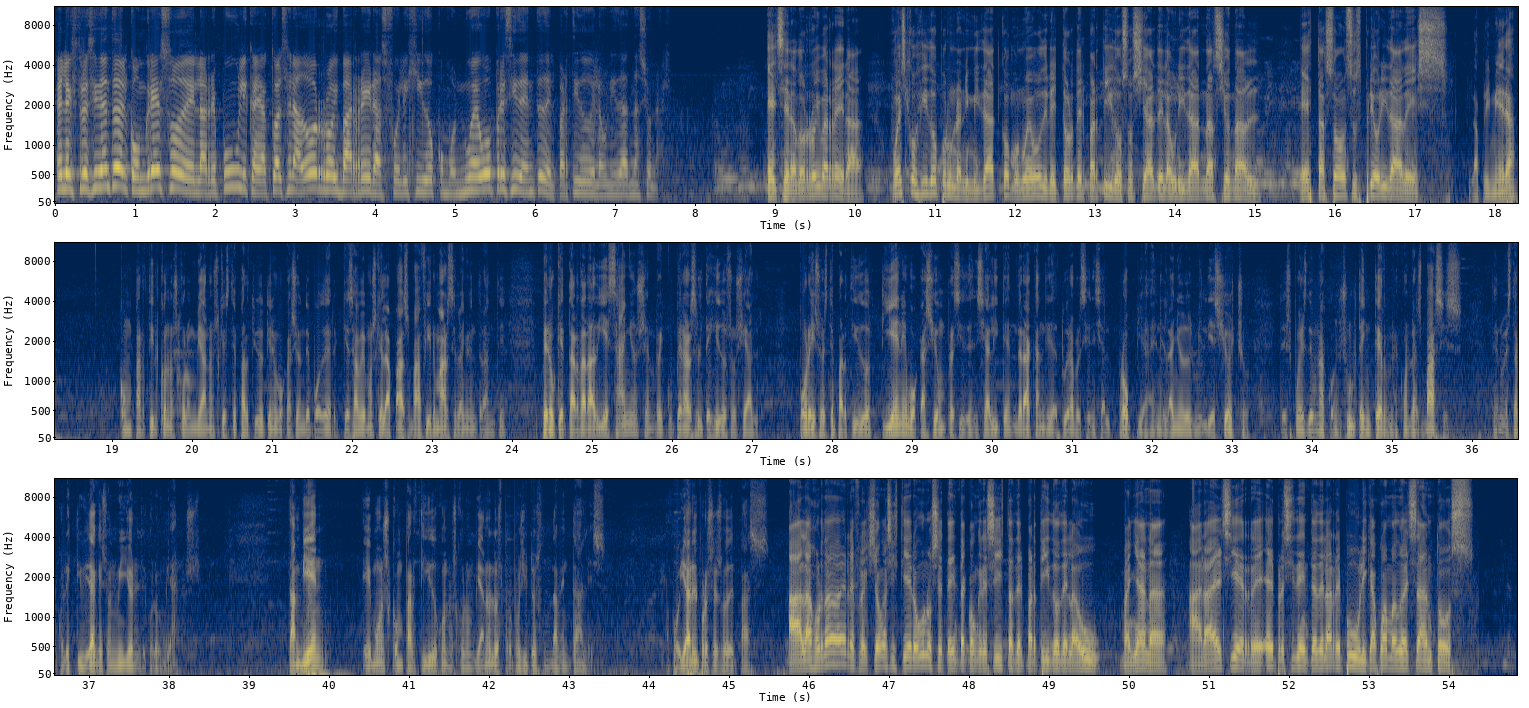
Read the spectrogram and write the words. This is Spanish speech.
El expresidente del Congreso de la República y actual senador Roy Barreras fue elegido como nuevo presidente del Partido de la Unidad Nacional. El senador Roy Barrera fue escogido por unanimidad como nuevo director del Partido Social de la Unidad Nacional. Estas son sus prioridades. La primera, compartir con los colombianos que este partido tiene vocación de poder, que sabemos que la paz va a firmarse el año entrante, pero que tardará 10 años en recuperarse el tejido social. Por eso este partido tiene vocación presidencial y tendrá candidatura presidencial propia en el año 2018, después de una consulta interna con las bases de nuestra colectividad, que son millones de colombianos. También hemos compartido con los colombianos los propósitos fundamentales, apoyar el proceso de paz. A la jornada de reflexión asistieron unos 70 congresistas del partido de la U. Mañana hará el cierre el presidente de la República, Juan Manuel Santos.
